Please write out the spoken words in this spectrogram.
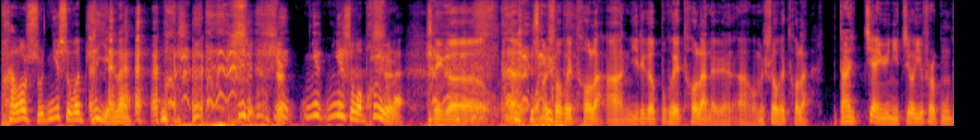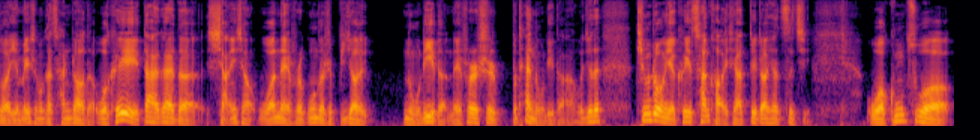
潘老师，你是我知音嘞，是 你你你是我朋友嘞。那个，那 我们说回偷懒啊，你这个不会偷懒的人啊，我们说回偷懒。当然，鉴于你只有一份工作，也没什么可参照的。我可以大概的想一想，我哪份工作是比较努力的，哪份是不太努力的啊？我觉得听众也可以参考一下，对照一下自己。我工作。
